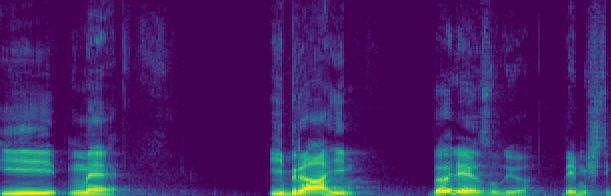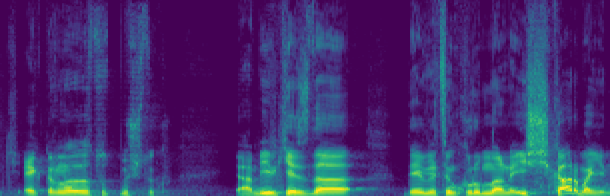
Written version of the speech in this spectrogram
İ, M. İbrahim. Böyle yazılıyor demiştik. Ekrana da tutmuştuk. Yani bir kez daha devletin kurumlarına iş çıkarmayın.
